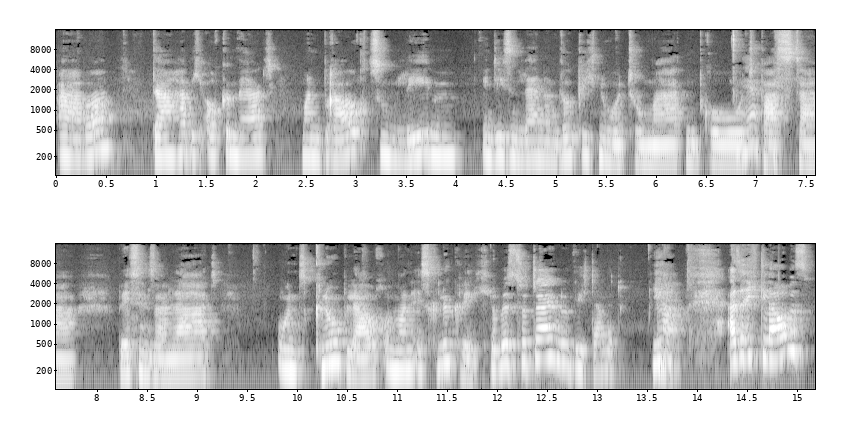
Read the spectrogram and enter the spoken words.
Aber da habe ich auch gemerkt, man braucht zum Leben in diesen Ländern wirklich nur Tomaten, Brot, Ja. Pasta, bisschen Salat und Knoblauch und man ist glücklich. Du bist total glücklich damit. Ja. Also ich glaube, es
